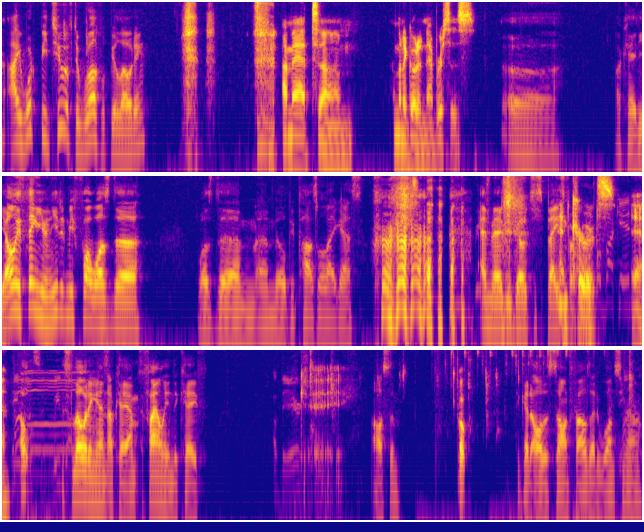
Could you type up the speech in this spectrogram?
uh, I would be too if the world would be loading. I'm at. Um, I'm gonna go to Nebris's. Uh, okay, the only thing you needed me for was the was the um, uh, Millbee puzzle, I guess. and maybe go to space and for Kurt. Kurt's. Yeah. Oh, it's loading in. Okay, I'm finally in the cave. Okay. Awesome. Oh. To get all the sound files at once now.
